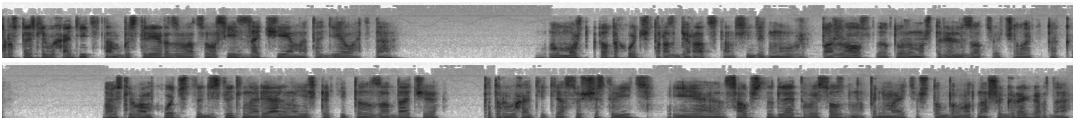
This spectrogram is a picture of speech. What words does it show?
Просто если вы хотите там быстрее развиваться, у вас есть зачем это делать, да? Ну, может, кто-то хочет разбираться, там сидеть, ну, пожалуйста, да, тоже, может, реализация у человека такая. Но если вам хочется, действительно, реально есть какие-то задачи, который вы хотите осуществить. И сообщество для этого и создано, понимаете, чтобы вот наш эгрегор, да,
